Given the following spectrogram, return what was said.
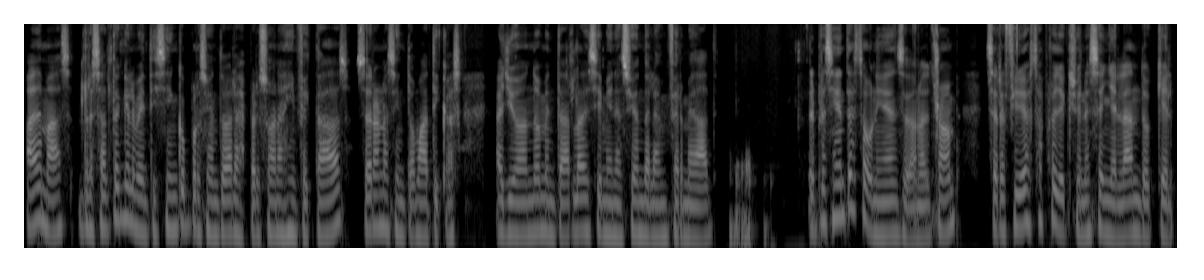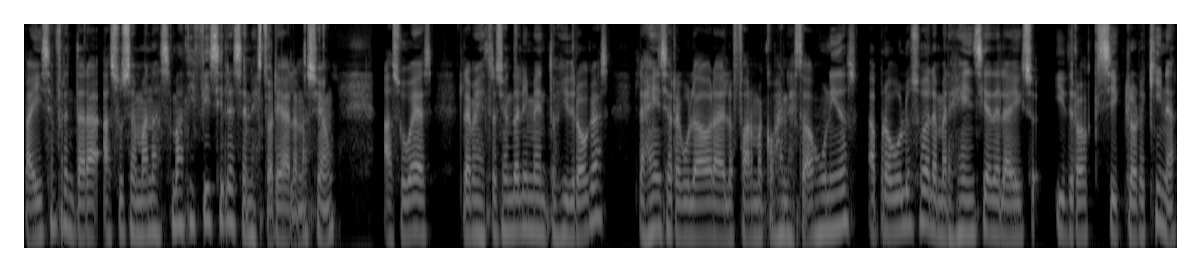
Además, resaltan que el 25% de las personas infectadas serán asintomáticas, ayudando a aumentar la diseminación de la enfermedad. El presidente estadounidense Donald Trump se refirió a estas proyecciones señalando que el país enfrentará a sus semanas más difíciles en la historia de la nación. A su vez, la Administración de Alimentos y Drogas, la agencia reguladora de los fármacos en Estados Unidos, aprobó el uso de la emergencia de la hidroxicloroquina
